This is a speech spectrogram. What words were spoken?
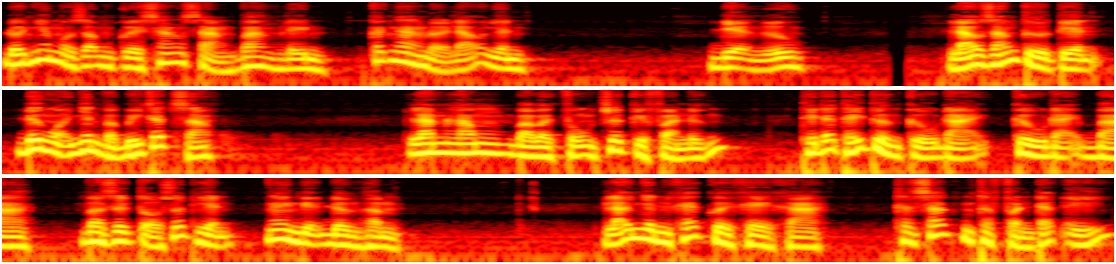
đột nhiên một giọng cười sang sảng vang lên, cắt ngang lời lão nhân. Địa ngưu, lão dám từ tiện đưa ngoại nhân vào bí thất sao? Lam Long và Bạch Phụng chưa kịp phản ứng, thì đã thấy thường cửu đại, cửu đại bà và dược tổ xuất hiện ngay miệng đường hầm. Lão nhân khẽ cười khề khà, thân sắc thập phần đắc ý.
